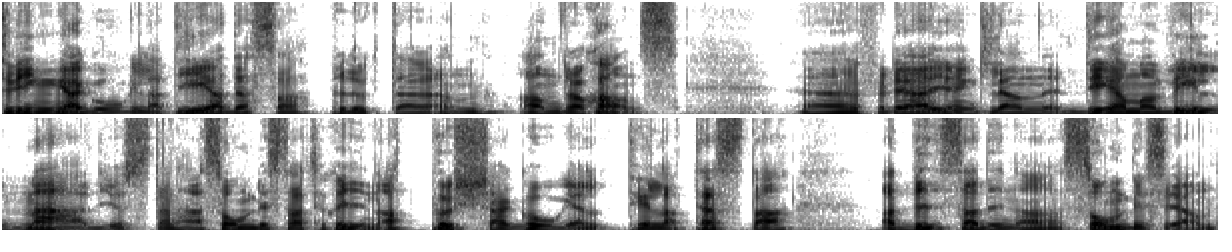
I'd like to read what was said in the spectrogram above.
tvinga Google att ge dessa produkter en andra chans. Eh, för det är ju egentligen det man vill med just den här zombie-strategin, att pusha Google till att testa att visa dina zombies igen.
